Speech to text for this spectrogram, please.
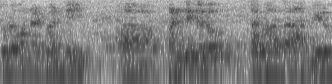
చూడకున్నటువంటి పండితులు తర్వాత మీరు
